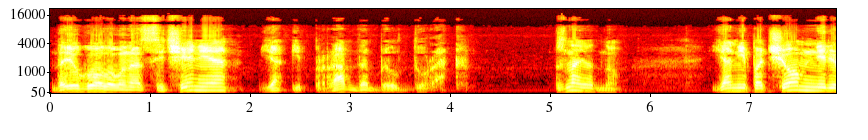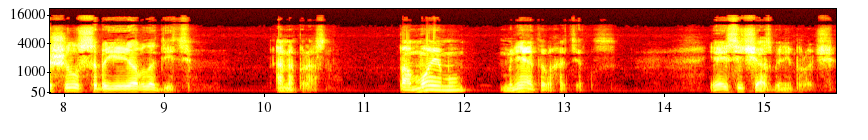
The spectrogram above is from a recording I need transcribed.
Даю голову на отсечение, я и правда был дурак. Знаю одно. Я ни почем не решился бы ее овладеть. А напрасно. По-моему, мне этого хотелось. Я и сейчас бы не прочь.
